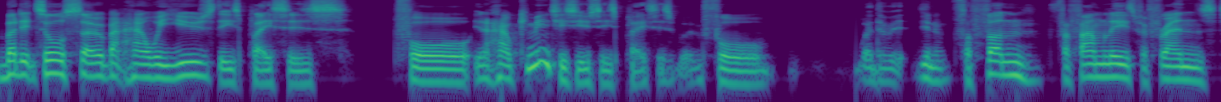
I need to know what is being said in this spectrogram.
but it's also about how we use these places for you know how communities use these places for whether it you know for fun for families for friends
